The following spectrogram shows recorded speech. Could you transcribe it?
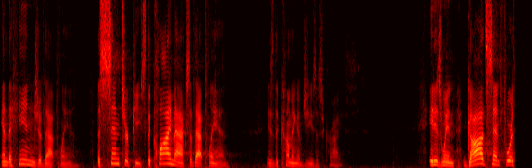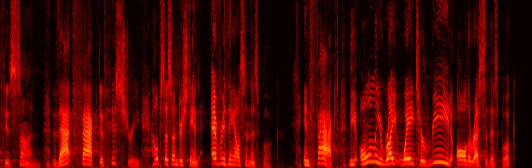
And the hinge of that plan the centerpiece, the climax of that plan is the coming of Jesus Christ. It is when God sent forth his Son. That fact of history helps us understand everything else in this book. In fact, the only right way to read all the rest of this book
